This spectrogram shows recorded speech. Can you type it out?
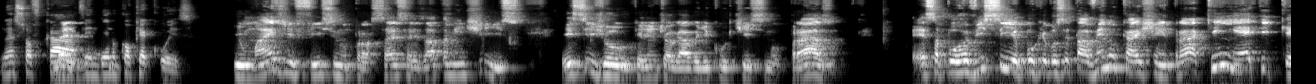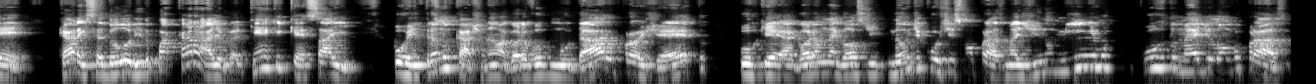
Não é só ficar vendendo qualquer coisa. E o mais difícil no processo é exatamente isso. Esse jogo que a gente jogava de curtíssimo prazo, essa porra vicia, porque você tá vendo o caixa entrar, quem é que quer? Cara, isso é dolorido pra caralho, velho. Quem é que quer sair? Porra, entrando no caixa, não, agora eu vou mudar o projeto, porque agora é um negócio de não de curtíssimo prazo, mas de no mínimo curto, médio e longo prazo.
